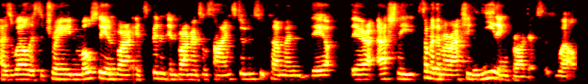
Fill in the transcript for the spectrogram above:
as well as to train mostly envir it's been environmental science students who come and they they're actually some of them are actually leading projects as well.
